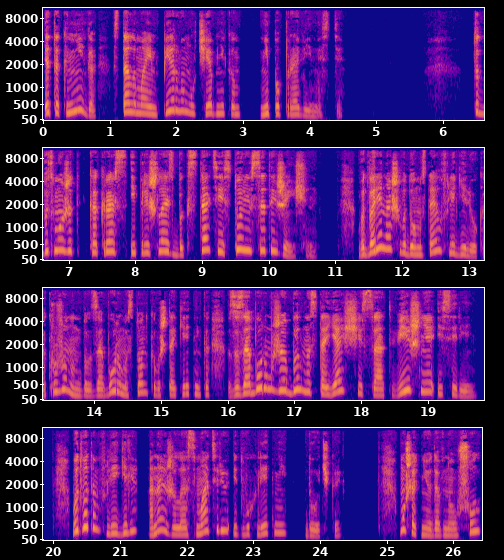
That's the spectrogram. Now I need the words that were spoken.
Эта книга стала моим первым учебником непоправимости. Тут, быть может, как раз и пришлась бы кстати история с этой женщиной. Во дворе нашего дома стоял флигелек, окружен он был забором из тонкого штакетника, за забором же был настоящий сад, вишня и сирень. Вот в этом флигеле она и жила с матерью и двухлетней дочкой. Муж от нее давно ушел,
